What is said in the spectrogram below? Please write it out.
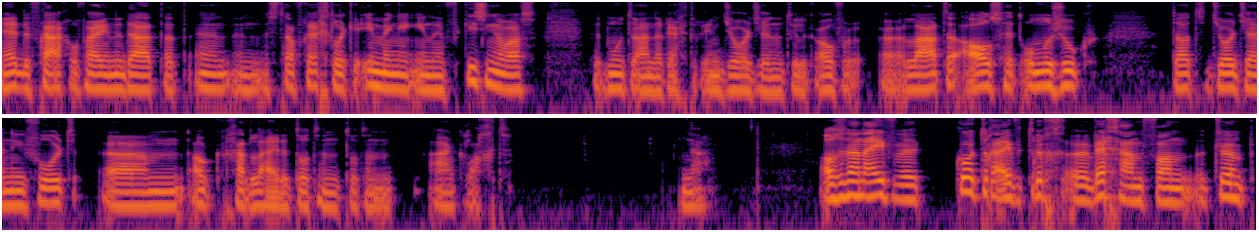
de vraag of hij inderdaad dat een, een, strafrechtelijke inmenging in de verkiezingen was, dat moeten we aan de rechter in Georgia natuurlijk overlaten. als het onderzoek dat Georgia nu voert um, ook gaat leiden tot een, tot een aanklacht. Nou, als we dan even kort even terug uh, weggaan van Trump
